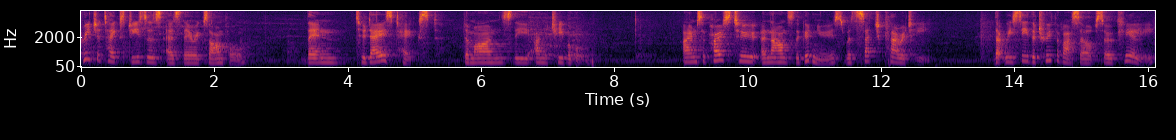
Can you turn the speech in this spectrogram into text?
preacher takes Jesus as their example, then today's text demands the unachievable. I'm supposed to announce the good news with such clarity that we see the truth of ourselves so clearly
